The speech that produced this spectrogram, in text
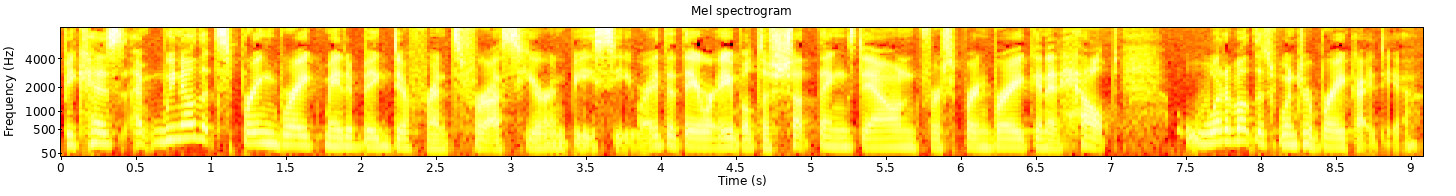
Because uh, we know that spring break made a big difference for us here in BC, right? That they were able to shut things down for spring break and it helped. What about this winter break idea?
